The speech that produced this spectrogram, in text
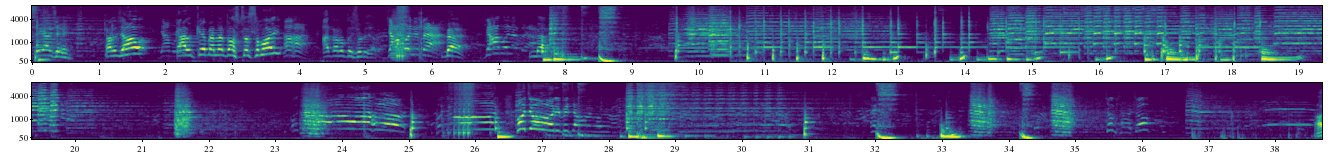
ঠিক আছে। তাহলে যাও। কালকে বেলা দশটার সময় হ্যাঁ, হ্যাঁ। আদালতে চলে যাবে যা বলবে যা বলবে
